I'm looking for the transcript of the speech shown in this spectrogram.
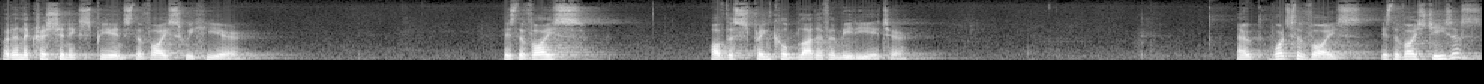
But in the Christian experience, the voice we hear is the voice of the sprinkled blood of a mediator. Now, what's the voice? Is the voice Jesus?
